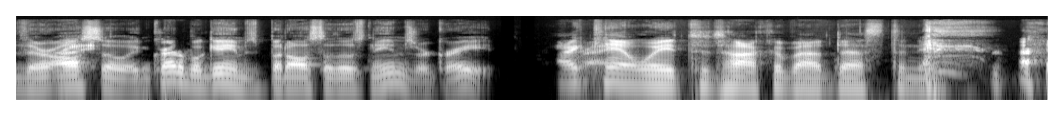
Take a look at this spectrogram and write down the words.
they're Right. also incredible games. But also those names are great. I Right. can't wait to talk about Destiny.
